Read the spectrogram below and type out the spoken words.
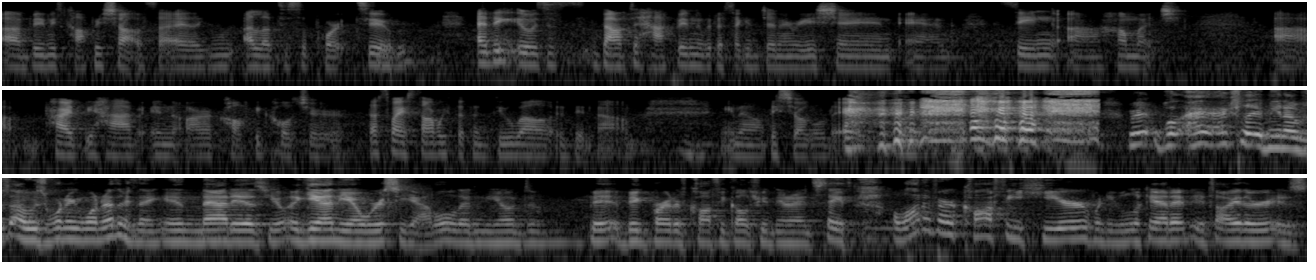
um, Vietnamese coffee shops that I like I love to support too. Mm-hmm. I think it was just bound to happen with the second generation and seeing uh, how much um, pride we have in our coffee culture. That's why Starbucks doesn't do well in Vietnam. Mm-hmm. You know, they struggle there. right. Well, I, actually, I mean, I was I was wondering one other thing, and that is, you know, again, you know, we're Seattle, and you know, the big part of coffee culture in the United States. A lot of our coffee here, when you look at it, it's either is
